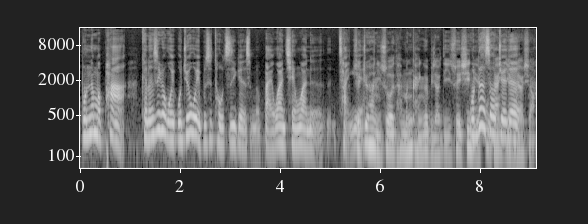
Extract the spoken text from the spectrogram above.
不那么怕，可能是因为我我觉得我也不是投资一个什么百万千万的产业，所以就像你说，它门槛因为比较低，所以心我那时候觉得比较小。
